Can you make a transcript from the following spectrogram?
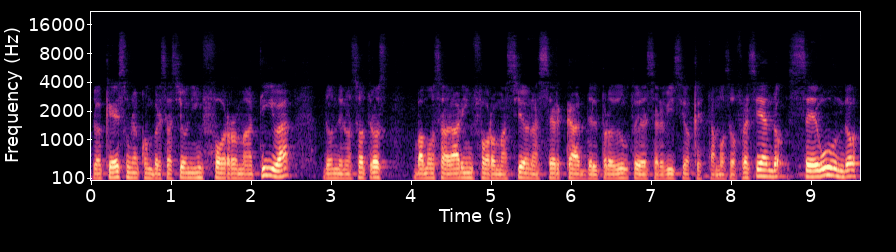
lo que es una conversación informativa, donde nosotros vamos a dar información acerca del producto y del servicio que estamos ofreciendo. Segundo,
